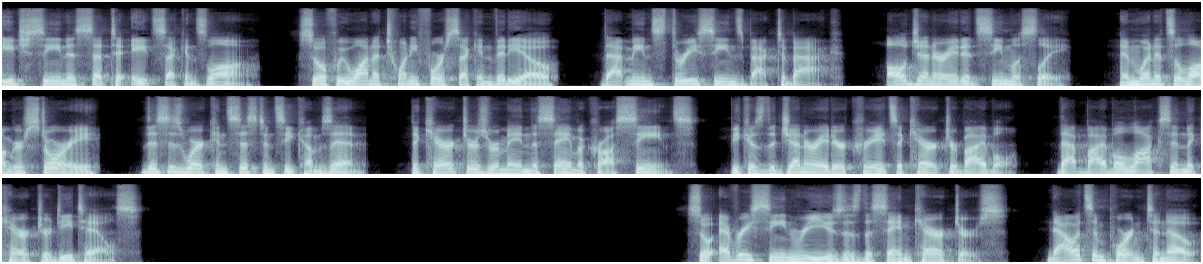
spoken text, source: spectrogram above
Each scene is set to 8 seconds long. So if we want a 24 second video, that means 3 scenes back to back, all generated seamlessly. And when it's a longer story, this is where consistency comes in. The characters remain the same across scenes, because the generator creates a character Bible. That Bible locks in the character details. So every scene reuses the same characters. Now it's important to note,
